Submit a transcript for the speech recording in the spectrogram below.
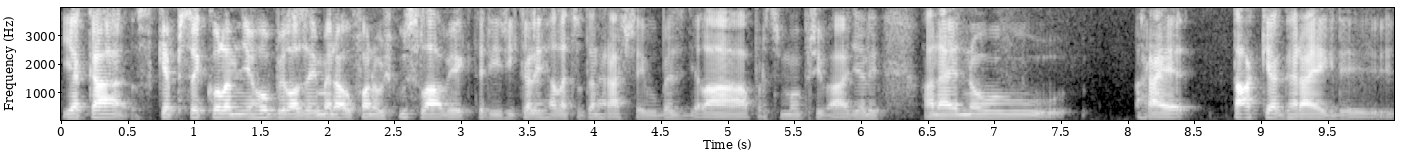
jaká skepse kolem něho byla, zejména u fanoušků Slávy, kteří říkali, hele, co ten hráč tady vůbec dělá, proč jsme ho přiváděli a najednou hraje tak, jak hraje, kdy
